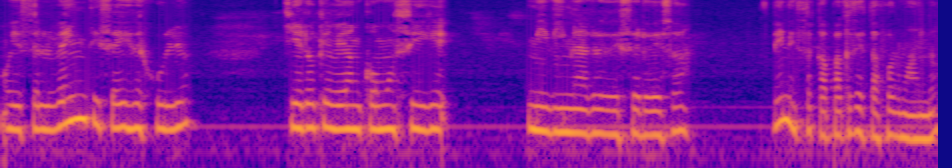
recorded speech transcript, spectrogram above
hoy es el 26 de julio. Quiero que vean cómo sigue mi vinagre de cerveza. ¿Ven esa capa que se está formando?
